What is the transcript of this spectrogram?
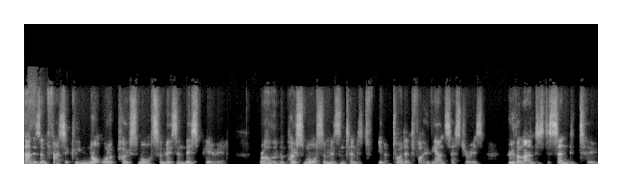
That is emphatically not what a post-mortem is in this period. Rather, the post-mortem is intended to, you know, to identify who the ancestor is, who the land has descended to,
